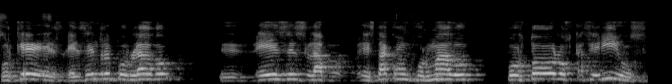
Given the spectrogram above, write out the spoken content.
porque el, centro poblado eh, es la, está conformado por todos los caseríos.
